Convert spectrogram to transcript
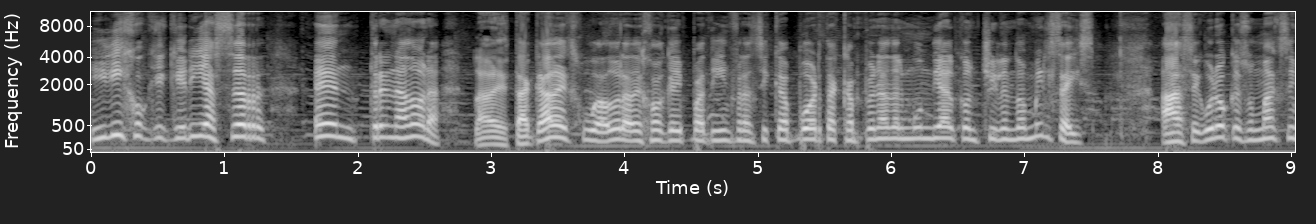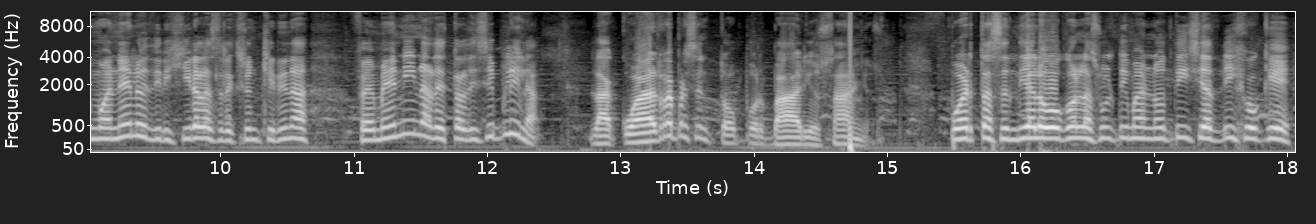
y dijo que quería ser entrenadora. La destacada exjugadora de hockey patín Francisca Puertas, campeona del mundial con Chile en 2006, aseguró que su máximo anhelo es dirigir a la selección chilena femenina de esta disciplina, la cual representó por varios años. Puertas en diálogo con las últimas noticias dijo que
